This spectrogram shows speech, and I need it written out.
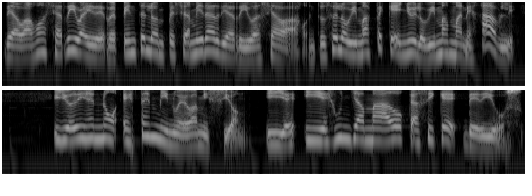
de abajo hacia arriba y de repente lo empecé a mirar de arriba hacia abajo. Entonces lo vi más pequeño y lo vi más manejable. Y yo dije, no, esta es mi nueva misión. Y es, y es un llamado casi que de Dios.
